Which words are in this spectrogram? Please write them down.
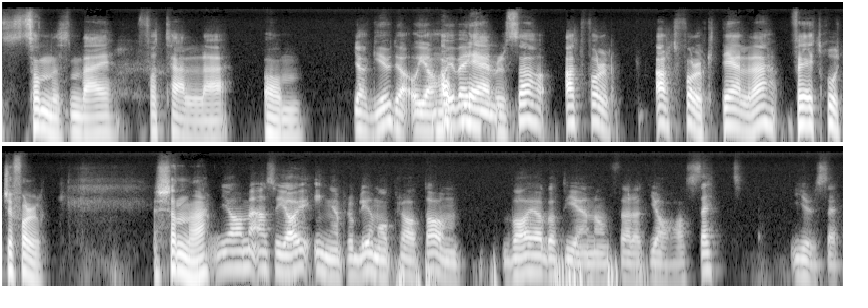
sånne som deg forteller om Ja, gud ja. Opplevelser. At folk, at folk deler det. For jeg tror ikke folk skjønner det. Ja, men alltså jag har ju inga problem att prata om vad jag har gått igenom för att jag har sett ljuset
